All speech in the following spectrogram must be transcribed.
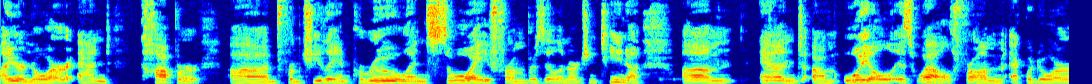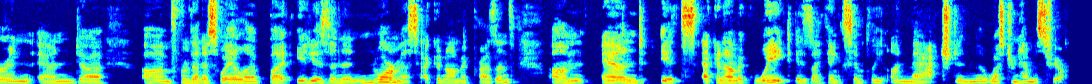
iron ore and copper um, from Chile and Peru, and soy from Brazil and Argentina, um, and um, oil as well from Ecuador and and uh, um, from Venezuela. But it is an enormous economic presence, um, and its economic weight is, I think, simply unmatched in the Western Hemisphere.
